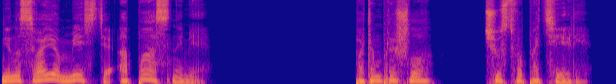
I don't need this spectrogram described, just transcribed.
не на своем месте, опасными. Потом пришло чувство потери,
